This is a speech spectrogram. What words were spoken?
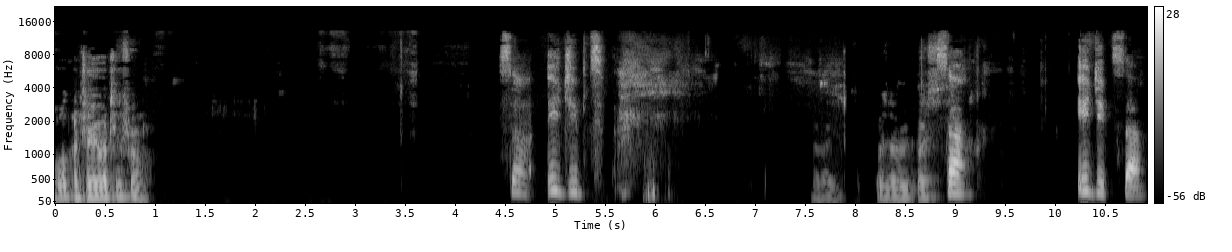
What country are you watching from? Sir, Egypt. All right. What's your request? Sir, Egypt, sir.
